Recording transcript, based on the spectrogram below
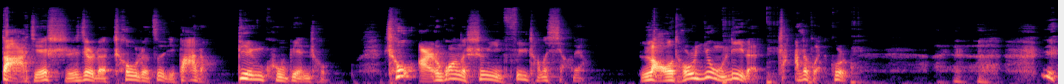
大姐使劲的抽着自己巴掌，边哭边抽，抽耳光的声音非常的响亮。老头用力的扎着拐棍你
